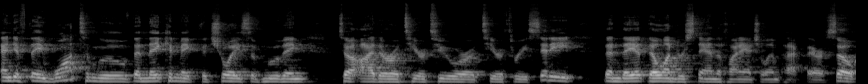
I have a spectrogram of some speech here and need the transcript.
And if they want to move, then they can make the choice of moving to either a tier two or a tier three city. Then they, they'll understand the financial impact there. So,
